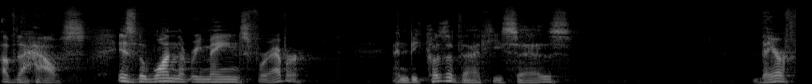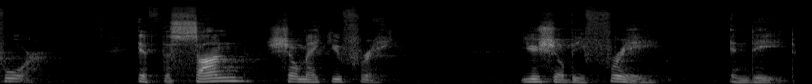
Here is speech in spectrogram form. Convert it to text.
of the house, is the one that remains forever. And because of that, he says, Therefore, if the Son shall make you free, you shall be free indeed.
